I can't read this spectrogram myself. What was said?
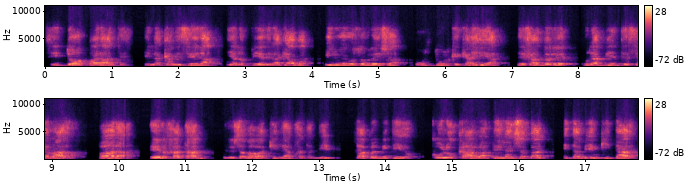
¿sí? dos parantes en la cabecera y a los pies de la cama y luego sobre ella un tul que caía, dejándole un ambiente cerrado para el que se llamaba Kilat Hatanim, está permitido colocar la tela en Shabbat y también quitar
